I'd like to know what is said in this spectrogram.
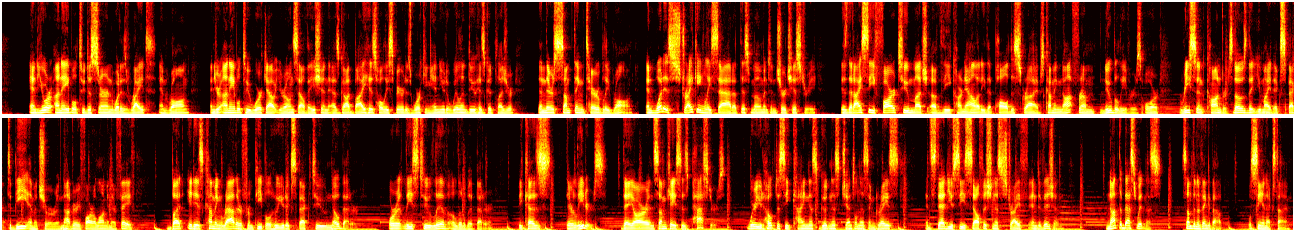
and you're unable to discern what is right and wrong, and you're unable to work out your own salvation as God by His Holy Spirit is working in you to will and do His good pleasure, then there's something terribly wrong. And what is strikingly sad at this moment in church history is that I see far too much of the carnality that Paul describes coming not from new believers or recent converts, those that you might expect to be immature and not very far along in their faith, but it is coming rather from people who you'd expect to know better, or at least to live a little bit better, because they're leaders. They are, in some cases, pastors where you'd hope to see kindness, goodness, gentleness, and grace, instead you see selfishness, strife, and division. Not the best witness. Something to think about. We'll see you next time.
